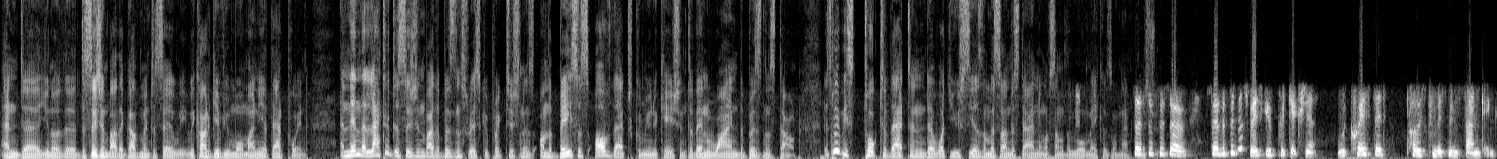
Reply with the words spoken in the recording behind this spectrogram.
and uh, you know the decision by the government to say we, we can't give you more money at that point, and then the latter decision by the business rescue practitioners on the basis of that communication to then wind the business down. Let's maybe talk to that and uh, what you see as the misunderstanding of some of the lawmakers on that. So, so, so, so, so the business rescue practitioner requested post commitment funding.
